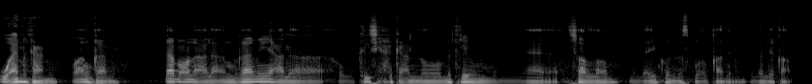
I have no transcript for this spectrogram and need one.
وأنغامي. وأنغامي. تابعونا على أنغامي على وكل شيء حكى عنه متري من إن شاء الله بنلاقيكم الأسبوع القادم. إلى اللقاء.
